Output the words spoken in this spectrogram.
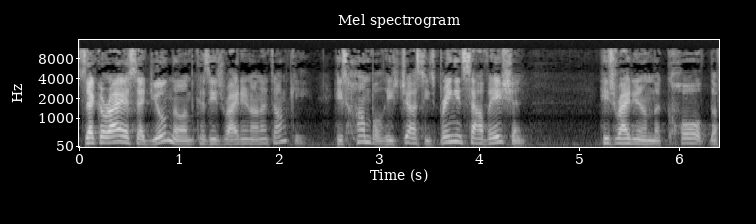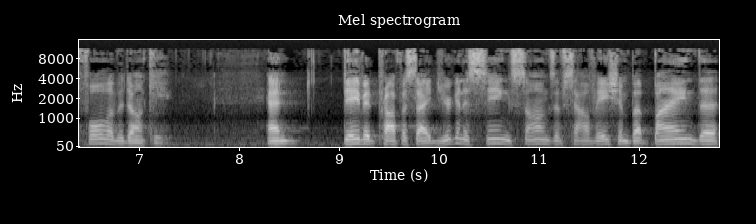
Zechariah said, You'll know him because he's riding on a donkey. He's humble, he's just, he's bringing salvation. He's riding on the colt, the foal of a donkey. And David prophesied, You're going to sing songs of salvation, but bind the,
